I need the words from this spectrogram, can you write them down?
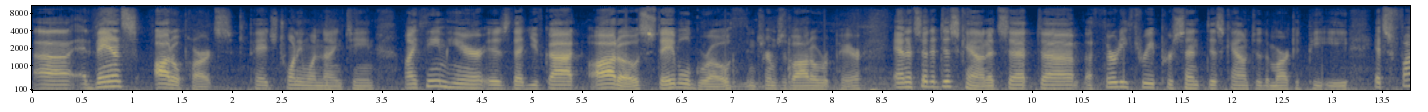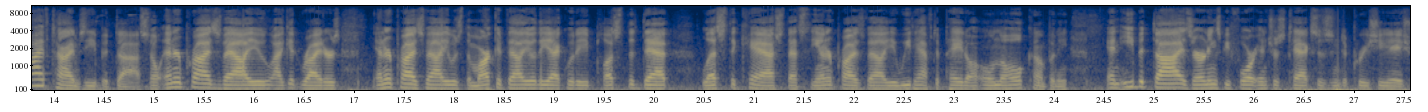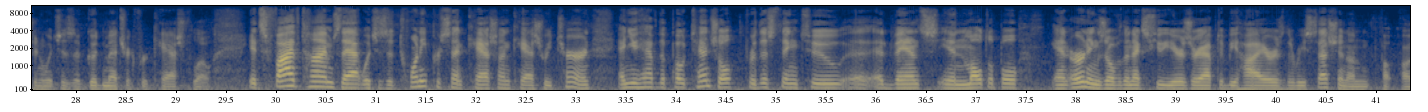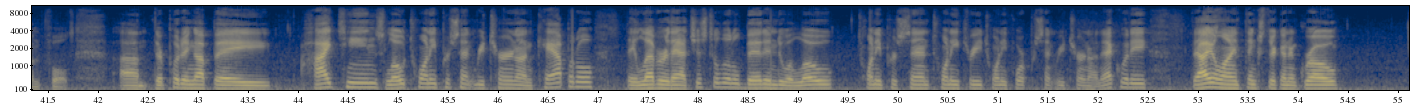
uh, Advance Auto Parts, page 2119. My theme here is that you've got auto, stable growth in terms of auto repair, and it's at a discount. It's at uh, a 33% discount to the market PE. It's five times EBITDA. So enterprise value, I get writers, enterprise value is the market value of the equity plus the debt less the cash. That's the enterprise value we'd have to pay to own the whole company. And EBITDA is earnings before interest, taxes, and depreciation, which is a good metric for cash flow. It's five times that, which is a 20% cash on cash return, and you have the potential for this thing to uh, advance in multiple. And earnings over the next few years are apt to be higher as the recession unfo- unfolds. Um, they're putting up a high teens, low 20% return on capital. They lever that just a little bit into a low 20%, 23, 24% return on equity. Value Line thinks they're going to grow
